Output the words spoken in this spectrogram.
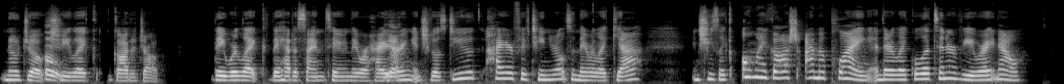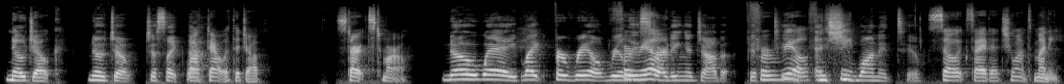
no joke. Oh. She like got a job. They were like they had a sign saying they were hiring and she goes, "Do you hire 15-year-olds?" and they were like, "Yeah." And she's like, "Oh my gosh, I'm applying." And they're like, "Well, let's interview right now." No joke. No joke. Just like that. Walked out with a job. Starts tomorrow. No way. Like for real. Really real. starting a job at 15. For real, And she wanted to. So excited. She wants money.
